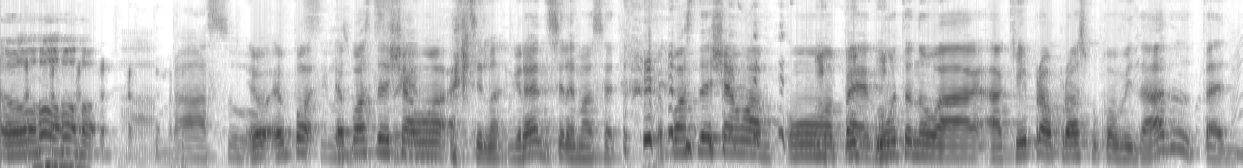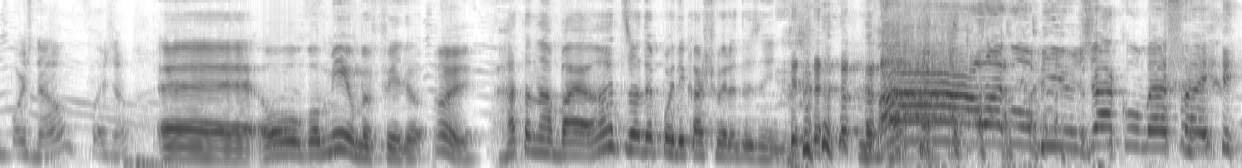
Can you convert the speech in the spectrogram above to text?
Oh, Abraço. eu, eu, po- Silas eu posso deixar Macedo. uma. Silan- Grande Silas Macedo. Eu posso deixar uma, uma pergunta no ar aqui para o próximo convidado, Ted? Pois não, pois não. É. Ô Gominho, meu filho, Oi. Ratanabaia antes ou depois de Cachoeira dos Índios? Fala, Gominho! Já começa aí.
